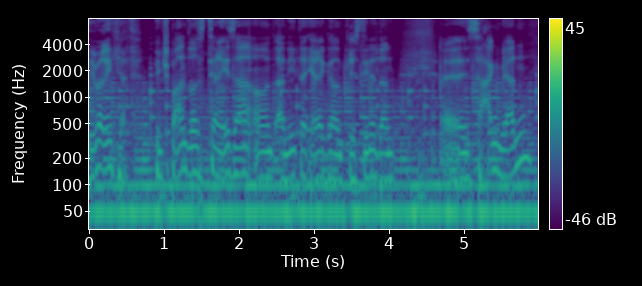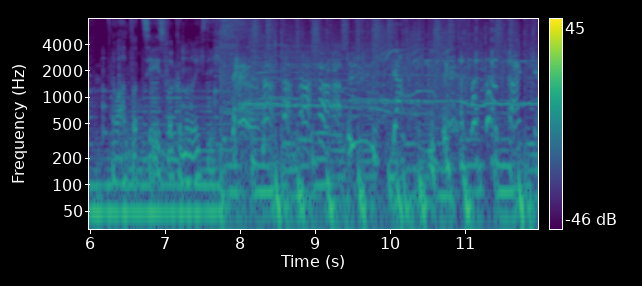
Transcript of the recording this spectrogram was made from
lieber Richard, bin gespannt, was Theresa und Anita, Erika und Christine dann äh, sagen werden. Aber Antwort C ist vollkommen richtig. Ja! Danke!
